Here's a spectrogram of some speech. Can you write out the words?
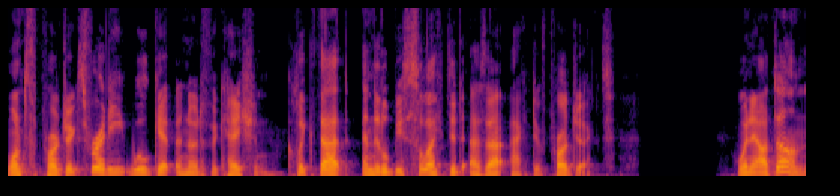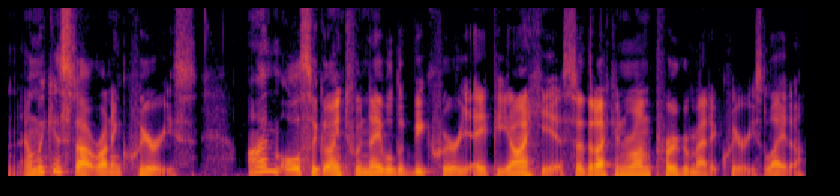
Once the project's ready, we'll get a notification. Click that and it'll be selected as our active project. We're now done, and we can start running queries. I'm also going to enable the BigQuery API here so that I can run programmatic queries later.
